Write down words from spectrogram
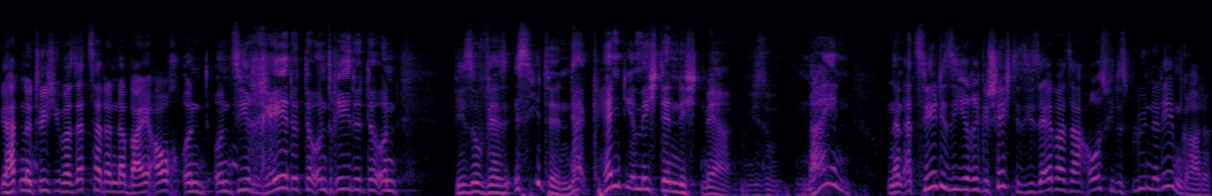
Wir hatten natürlich Übersetzer dann dabei auch und, und sie redete und redete und wir so, wer ist sie denn? Na, kennt ihr mich denn nicht mehr? Und wir so, nein. Und dann erzählte sie ihre Geschichte. Sie selber sah aus wie das blühende Leben gerade.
